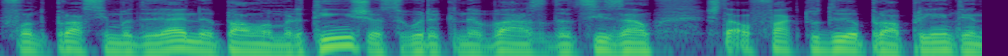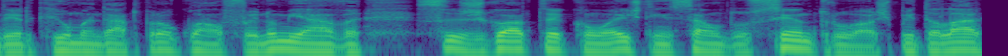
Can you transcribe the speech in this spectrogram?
Fonte próxima de Ana Paula Martins assegura que na base da decisão está o facto de a própria entender que o mandato para o qual foi nomeada se esgota com a extinção do centro hospitalar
